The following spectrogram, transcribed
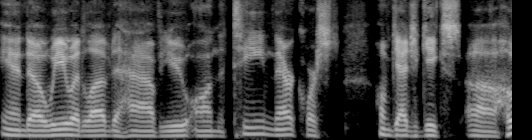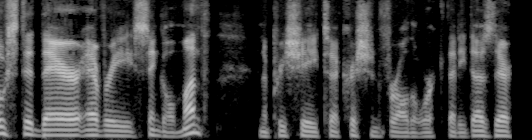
And uh, we would love to have you on the team there. Of course, Home Gadget Geeks uh, hosted there every single month and appreciate uh, Christian for all the work that he does there.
